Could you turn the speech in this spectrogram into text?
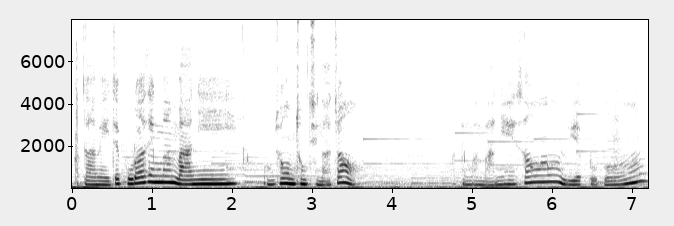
그 다음에 이제 보라색만 많이 엄청 엄청 진하죠? 보라색만 많이 해서 위에 부분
